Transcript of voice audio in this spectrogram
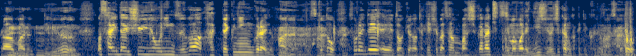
原丸っていう、まあ、最大収容人数が800人ぐらいの船なんですけどそれで、えー東京の竹芝桟橋から父島まで24時間かけて来るんですけど、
